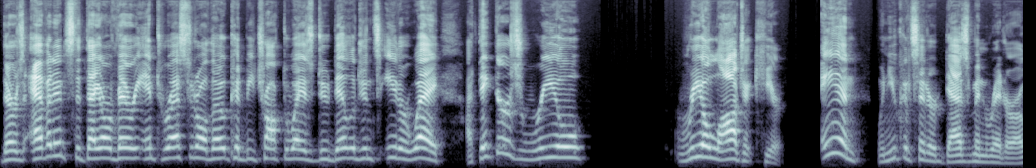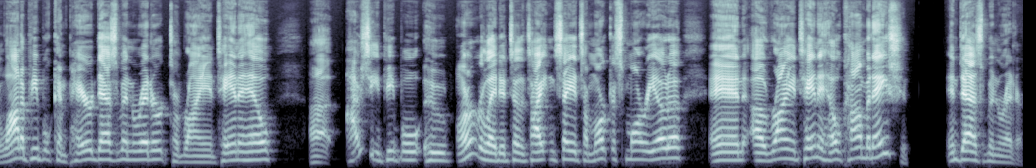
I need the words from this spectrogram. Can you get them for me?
There's evidence that they are very interested, although it could be chalked away as due diligence either way. I think there's real, real logic here. And when you consider Desmond Ridder, a lot of people compare Desmond Ridder to Ryan Tannehill. Uh, I've seen people who aren't related to the Titans say it's a Marcus Mariota and a Ryan Tannehill combination in Desmond Ridder.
